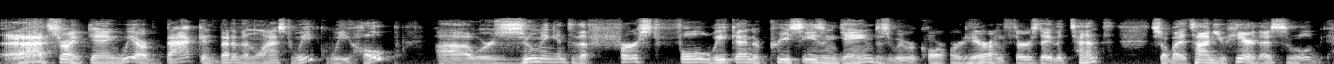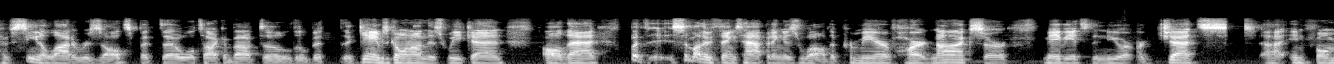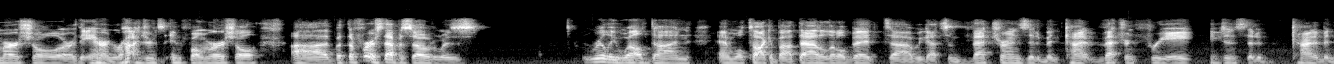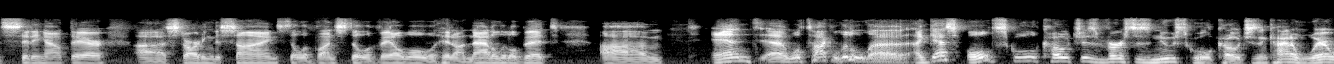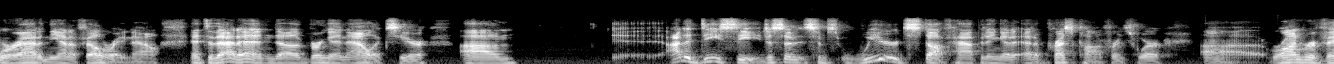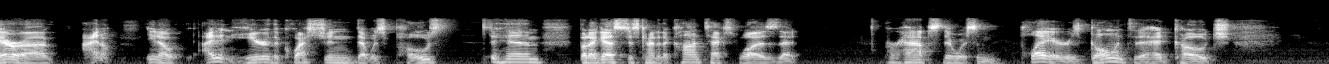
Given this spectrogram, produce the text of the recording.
That's right, gang. We are back and better than last week, we hope. Uh, we're zooming into the first full weekend of preseason games as we record here on Thursday, the 10th. So by the time you hear this, we'll have seen a lot of results, but uh, we'll talk about a little bit the games going on this weekend, all that, but some other things happening as well. The premiere of Hard Knocks, or maybe it's the New York Jets uh, infomercial or the Aaron Rodgers infomercial. Uh, but the first episode was really well done, and we'll talk about that a little bit. Uh, we got some veterans that have been kind of veteran free agents that have kind of been sitting out there, uh, starting to sign. Still a bunch still available. We'll hit on that a little bit. Um, and uh, we'll talk a little, uh, I guess, old school coaches versus new school coaches and kind of where we're at in the NFL right now. And to that end, uh, bring in Alex here. Um, out of DC, just some, some weird stuff happening at, at a press conference where uh, Ron Rivera, I don't, you know, I didn't hear the question that was posed to him, but I guess just kind of the context was that perhaps there were some players going to the head coach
